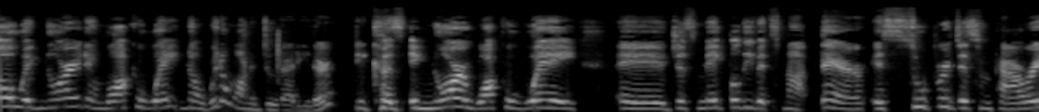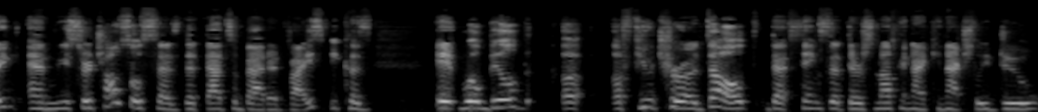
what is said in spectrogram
oh, ignore it and walk away. No, we don't want to do that either because ignore, walk away, uh, just make believe it's not there is super disempowering. And research also says that that's a bad advice because it will build a, a future adult that thinks that there's nothing I can actually do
